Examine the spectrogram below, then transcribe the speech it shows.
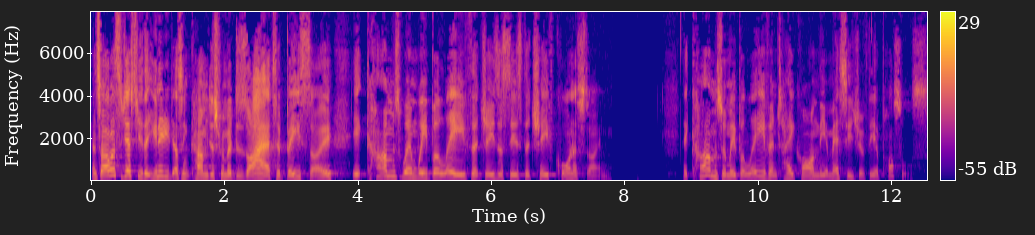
And so I want to suggest to you that unity doesn't come just from a desire to be so. It comes when we believe that Jesus is the chief cornerstone. It comes when we believe and take on the message of the apostles.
